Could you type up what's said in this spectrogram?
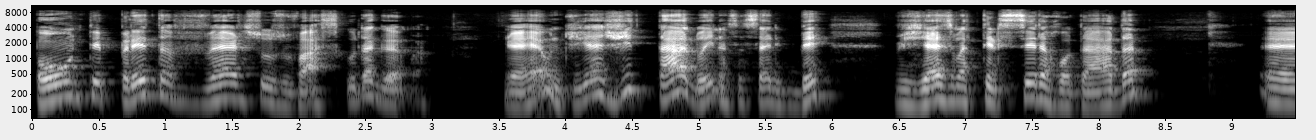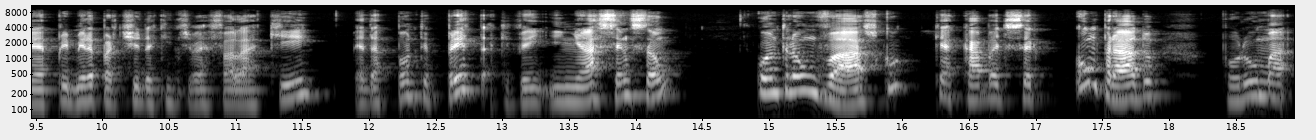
Ponte Preta versus Vasco da Gama. É um dia agitado aí nessa Série B. 23 rodada. É, a primeira partida que a gente vai falar aqui é da Ponte Preta, que vem em ascensão contra um Vasco que acaba de ser comprado por uma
